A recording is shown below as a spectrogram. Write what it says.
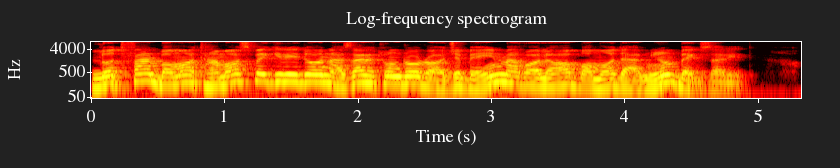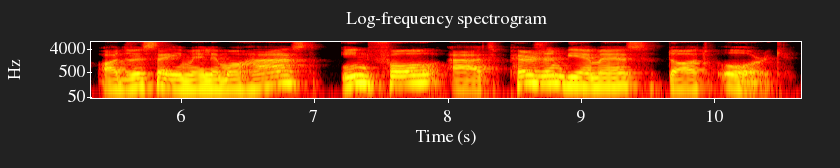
لطفا با ما تماس بگیرید و نظرتون رو راجع به این مقاله ها با ما در میون بگذارید. آدرس ایمیل ما هست info at persianbms.org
